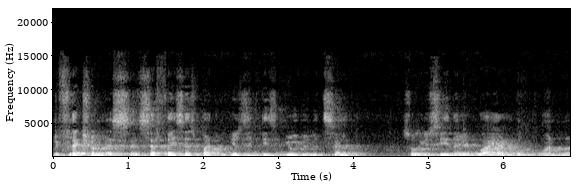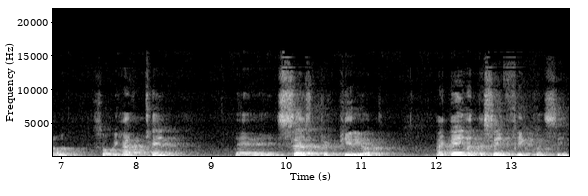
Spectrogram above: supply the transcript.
reflectionless uh, surfaces, but using this new unit cell. So you see the wire loop one now. So we have 10 uh, cells per period, again at the same frequency,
